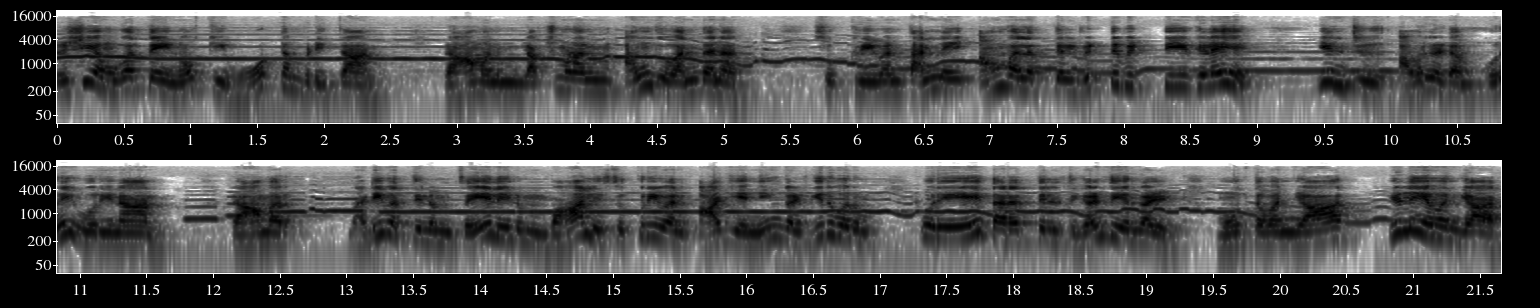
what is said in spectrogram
ரிஷிய முகத்தை நோக்கி ஓட்டம் பிடித்தான். ராமனும் லக்ஷ்மணனும் அங்கு வந்தனர். சுக்ரீவன் தன்னை அம்பலத்தில் விட்டுவிட்டீர்களே என்று அவர்களிடம் குறை கூறினான். ராமர் வடிவத்திலும் செயலிலும் வாலி சுக்ரீவன் ஆகிய நீங்கள் இருவரும் ஒரே தரத்தில் திகழ்ந்தீர்கள். மூத்தவன் யார்? இளையவன் யார்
